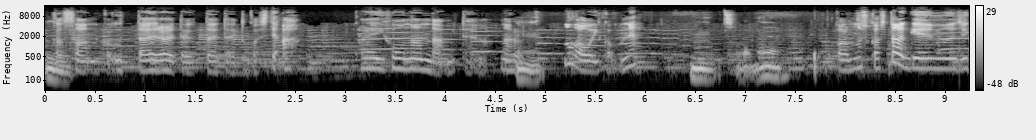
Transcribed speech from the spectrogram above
うん。がさ、なんか訴えられたり訴えたりとかしてあこれ違法なんだみたいななるうん、のが多いかもね、うん、そうだね。だからもしかしたらゲーム実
